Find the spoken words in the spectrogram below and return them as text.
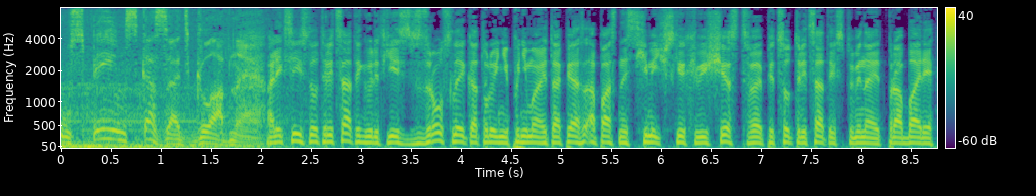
Успеем сказать главное. Алексей 130 говорит, есть взрослые, которые не понимают опасность химических веществ. 530 вспоминает про баре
